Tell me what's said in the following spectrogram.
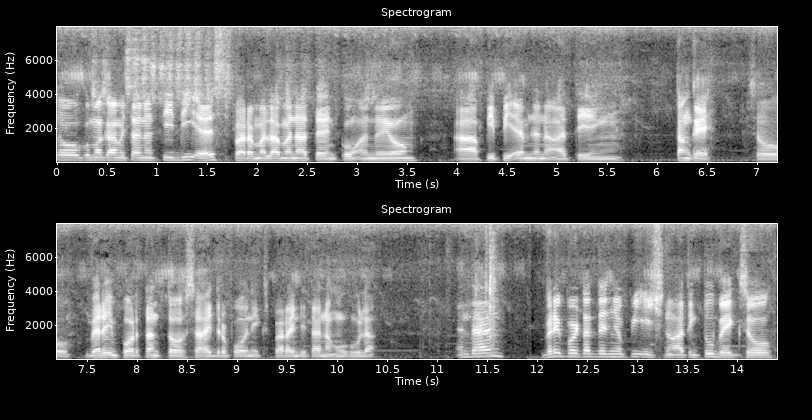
So gumagamit tayo ng TDS para malaman natin kung ano yung ah, ppm na ng ating tangke. So very important to sa hydroponics para hindi tayo nanghuhula. And then, very important din yung pH ng ating tubig. So,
